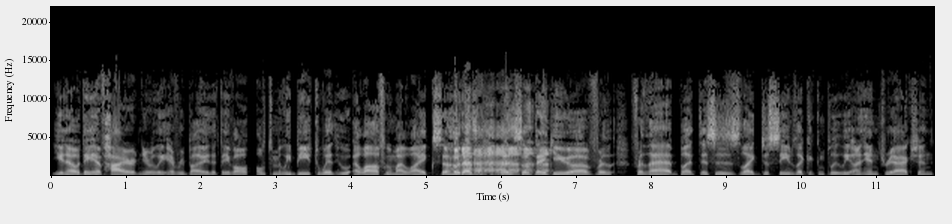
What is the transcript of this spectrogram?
you know, they have hired nearly everybody that they've all ultimately beefed with, who a lot of whom I like. So that's, that's so thank you uh, for for that. But this is like just seems like a completely unhinged reaction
